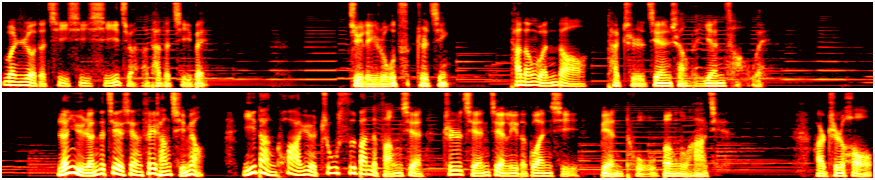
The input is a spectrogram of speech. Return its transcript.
温热的气息席卷了他的脊背。距离如此之近，他能闻到他指尖上的烟草味。人与人的界限非常奇妙，一旦跨越蛛丝般的防线，之前建立的关系。便土崩瓦解，而之后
